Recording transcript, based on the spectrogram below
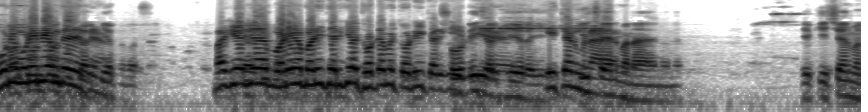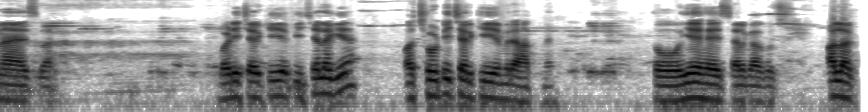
मुड़ी मुड़ी भी हम दे देते हैं। बस ये जो है बड़ी में बड़ी चरखी है छोटे में छोटी चरखी छोटी चरखी है किचन बनाया बनाया है इन्होंने। ये किचन बनाया है इस बार। बड़ी चरखी ये पीछे लगी है और छोटी चरखी है मेरे हाथ में। तो ये है इस साल का कुछ अलग।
